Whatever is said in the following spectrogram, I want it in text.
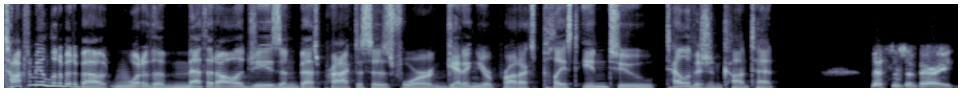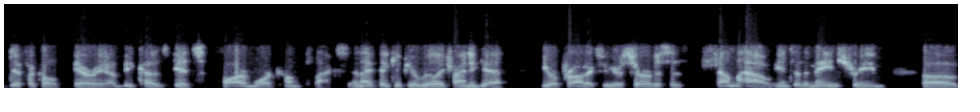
Talk to me a little bit about what are the methodologies and best practices for getting your products placed into television content this is a very difficult area because it's far more complex. And I think if you're really trying to get your products or your services somehow into the mainstream of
